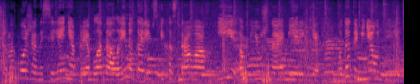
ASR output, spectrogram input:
чернокожее население преобладало и на Карибских островах, и в Южной Америке. Вот это меня удивило.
